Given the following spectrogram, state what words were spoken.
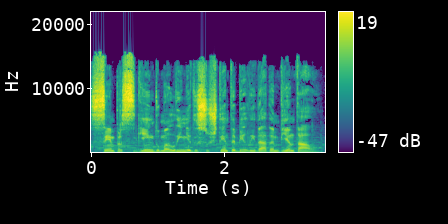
sempre seguindo uma linha de sustentabilidade ambiental.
